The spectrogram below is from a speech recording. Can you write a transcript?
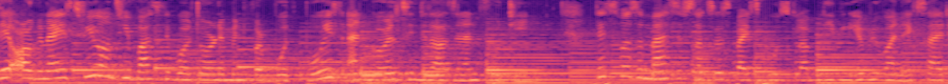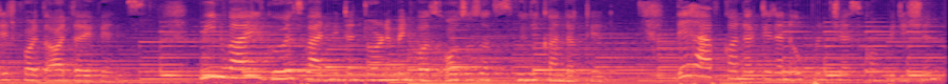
They organized 3 on 3 basketball tournament for both boys and girls in 2014. This was a massive success by Sports Club, leaving everyone excited for the other events. Meanwhile, girls badminton tournament was also successfully conducted. They have conducted an open chess competition.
